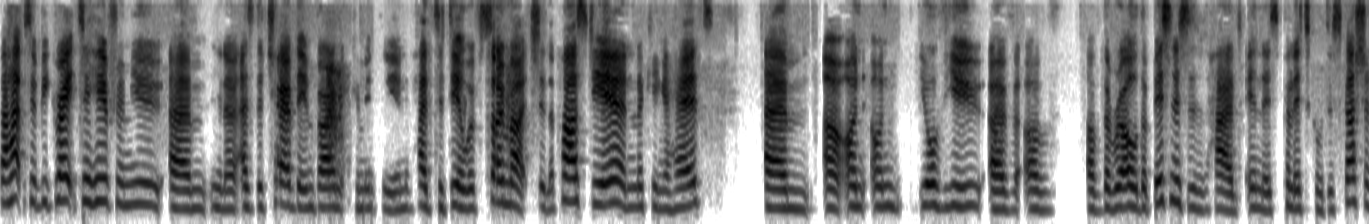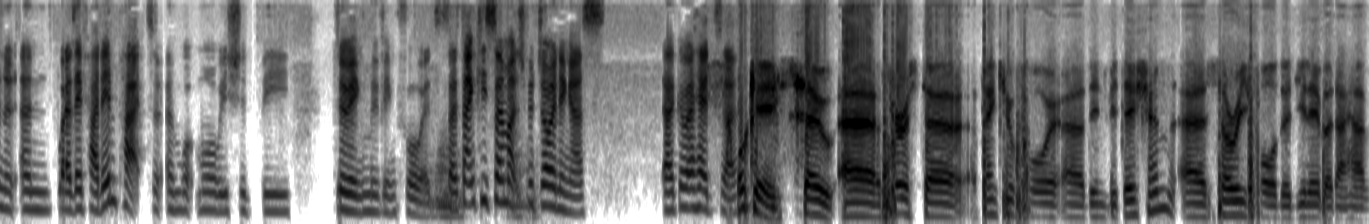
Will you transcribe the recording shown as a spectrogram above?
perhaps it'd be great to hear from you. Um, you know, as the chair of the Environment Committee and had to deal with so much in the past year and looking ahead um, uh, on on your view of of of the role that businesses have had in this political discussion and, and where they've had impact and what more we should be doing moving forward. So thank you so much for joining us. Uh, go ahead, sir. Okay, so uh, first, uh, thank you for uh, the invitation. Uh, sorry for the delay, but I have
